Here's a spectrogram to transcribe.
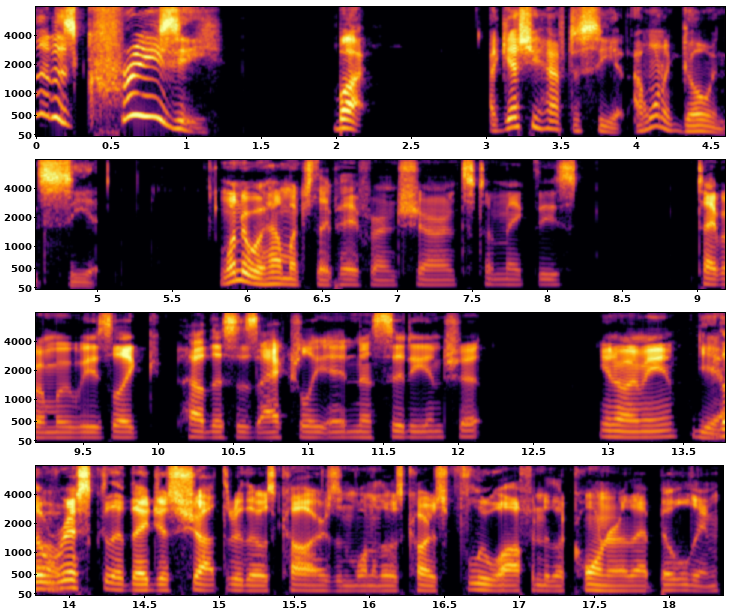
that is crazy. But I guess you have to see it. I want to go and see it. Wonder how much they pay for insurance to make these type of movies, like how this is actually in a city and shit. You know what I mean? Yeah. The Oh. risk that they just shot through those cars and one of those cars flew off into the corner of that building.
